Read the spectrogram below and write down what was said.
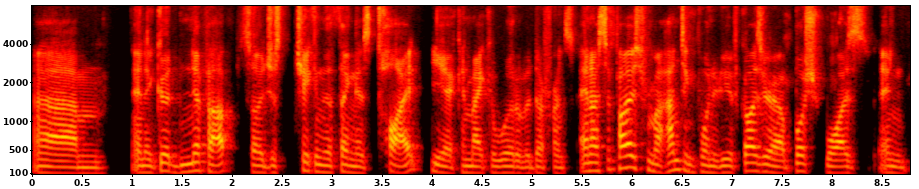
Um, and a good nip up, so just checking the thing is tight, yeah, can make a world of a difference. And I suppose from a hunting point of view, if guys are out bush wise and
